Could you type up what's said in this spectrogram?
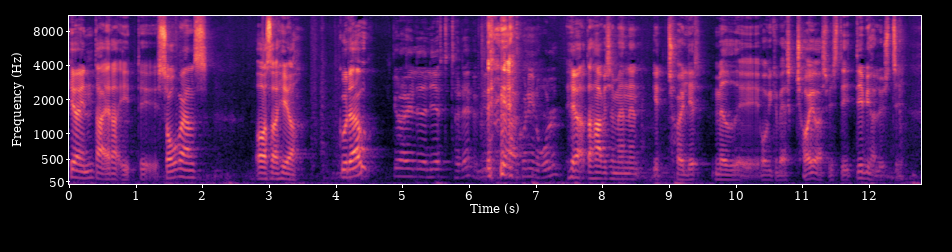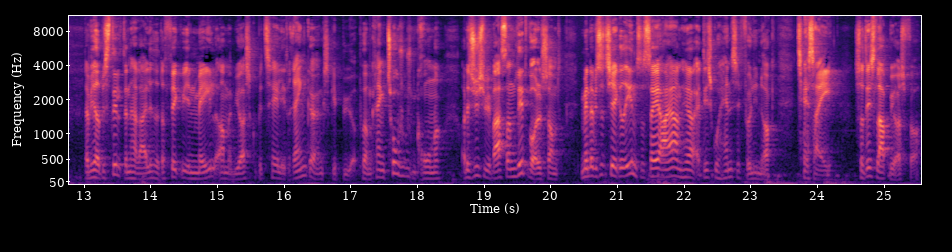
Herinde der er der et øh, soveværelse. Og så her. Goddag. Skal du lede lige efter toiletpapir? Vi har kun en rulle. Her der har vi simpelthen et toilet, med, øh, hvor vi kan vaske tøj også, hvis det er det, vi har lyst til. Da vi havde bestilt den her lejlighed, der fik vi en mail om, at vi også skulle betale et rengøringsgebyr på omkring 2.000 kroner. Og det synes vi var sådan lidt voldsomt. Men da vi så tjekkede ind, så sagde ejeren her, at det skulle han selvfølgelig nok tage sig af. Så det slap vi også for.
